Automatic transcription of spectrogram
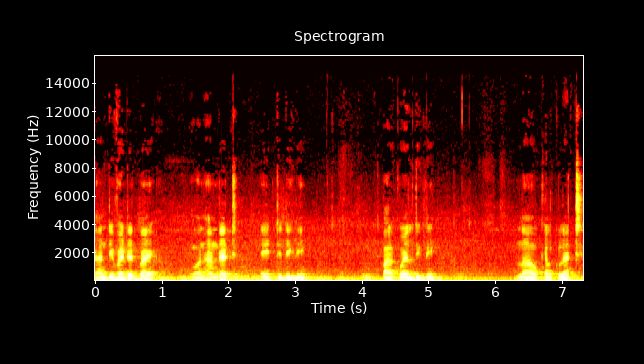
and divided by 180 degree per coil degree. Now calculate.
